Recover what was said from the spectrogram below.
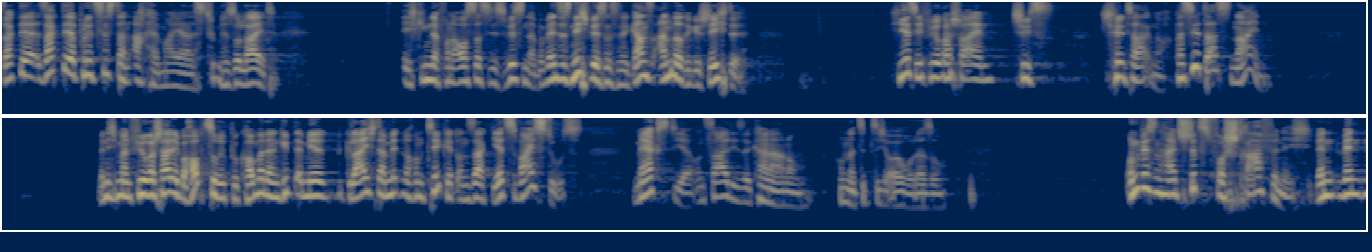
Sagt der, sagt der Polizist dann, ach Herr Meier, es tut mir so leid. Ich ging davon aus, dass Sie es wissen, aber wenn Sie es nicht wissen, ist eine ganz andere Geschichte. Hier ist Ihr Führerschein, tschüss, schönen Tag noch. Passiert das? Nein. Wenn ich meinen Führerschein überhaupt zurückbekomme, dann gibt er mir gleich damit noch ein Ticket und sagt, jetzt weißt du es merkst dir und zahl diese, keine Ahnung, 170 Euro oder so. Unwissenheit schützt vor Strafe nicht. Wenn, wenn,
